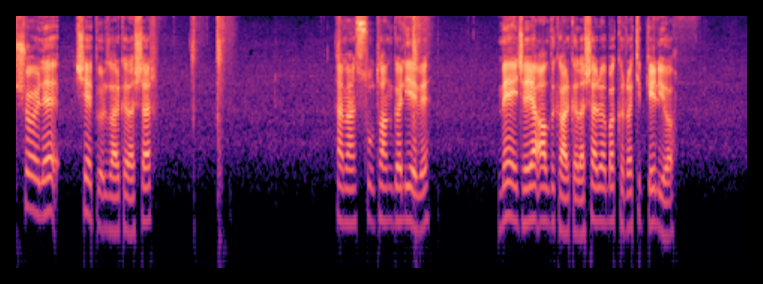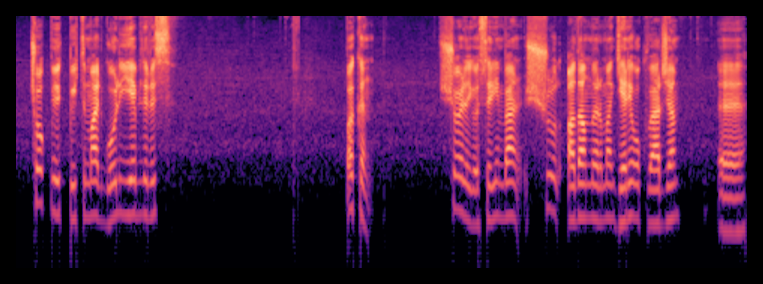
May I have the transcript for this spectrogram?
şöyle şey yapıyoruz arkadaşlar. Hemen Sultan Galiyev'i MC'ye aldık arkadaşlar ve bakın rakip geliyor. Çok büyük bir ihtimal golü yiyebiliriz. Bakın şöyle göstereyim ben şu adamlarıma geri ok vereceğim. Eee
